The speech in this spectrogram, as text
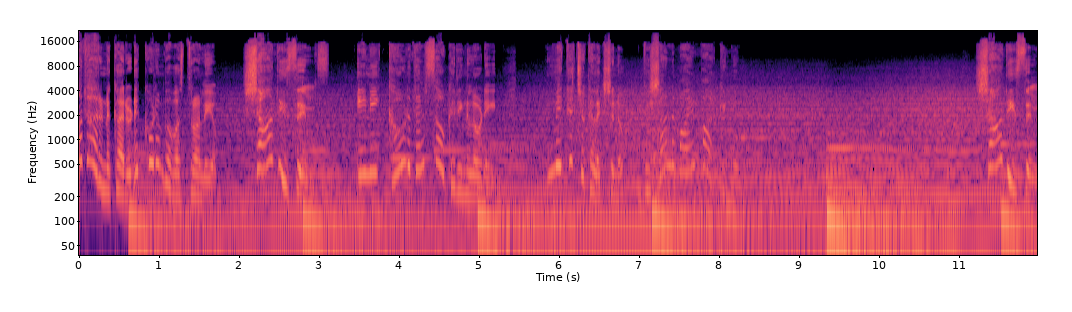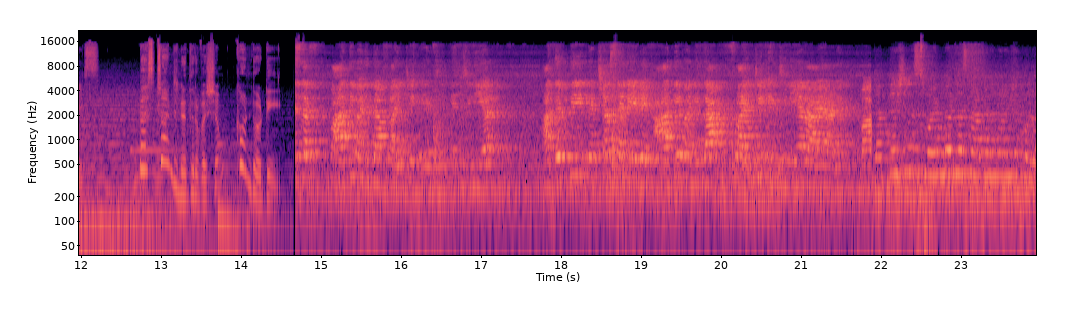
സാധാരണക്കാരുടെ കുടുംബ വസ്ത്രാലയം ഷാദി സിൽക്സ്. ഇനി കൂടുതൽ സൗകര്യങ്ങളോടെ മികച്ച കളക്ഷനും വിശാലമായ പാർക്കിംഗും ഷാദി സിൽക്സ് ബസ് സ്റ്റാൻഡിന് എതിർവശം കൊണ്ടോട്ടി. ആദ്യ വനിതാ ഫ്ലൈറ്റ് എഞ്ചിനീയർ അതിർത്തി ആദ്യ വനിതാ ഫ്ലൈറ്റ് എഞ്ചിനീയർ ആയാണ് ബ- തദ്ദേശ സ്വയംഭരണ സ്ഥാപനങ്ങളിലേക്കുള്ള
